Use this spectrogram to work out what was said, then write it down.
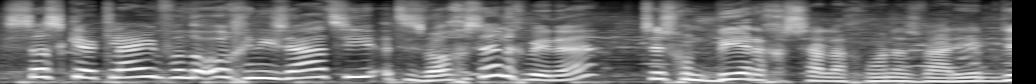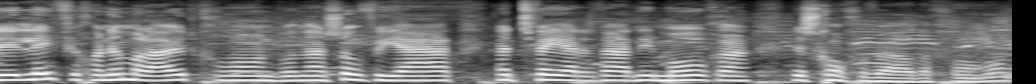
Saskia Klein van de organisatie. Het is wel gezellig binnen, hè? Het is gewoon berengezellig, gewoon als het ware. Je leef je gewoon helemaal uit, gewoon. Na zoveel jaar, na twee jaar dat het niet mogen. Het is gewoon geweldig, gewoon.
